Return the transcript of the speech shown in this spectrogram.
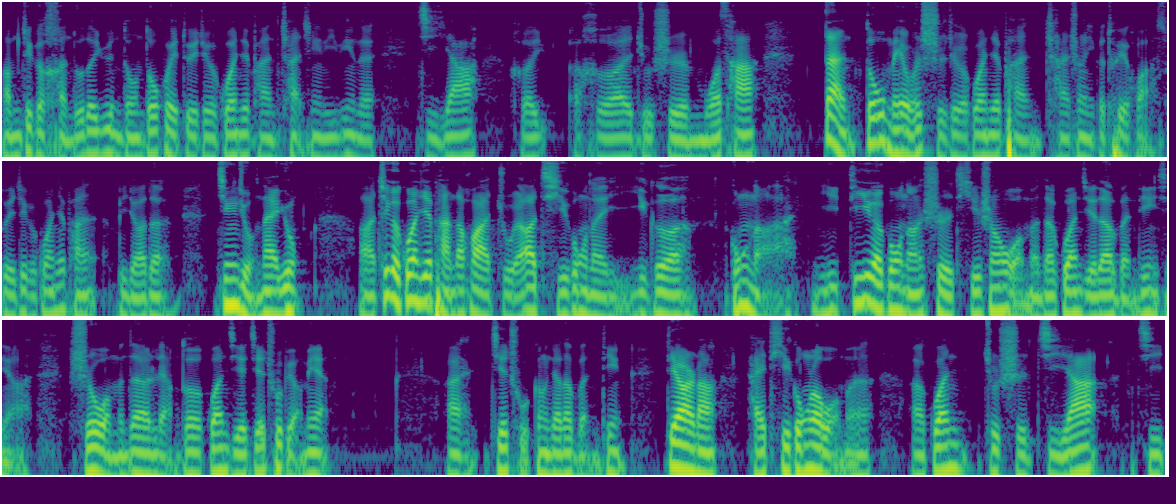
那么这个很多的运动都会对这个关节盘产生一定的挤压和和就是摩擦，但都没有使这个关节盘产生一个退化，所以这个关节盘比较的经久耐用啊。这个关节盘的话，主要提供的一个功能啊，一第一个功能是提升我们的关节的稳定性啊，使我们的两个关节接触表面。哎，接触更加的稳定。第二呢，还提供了我们呃关就是挤压挤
